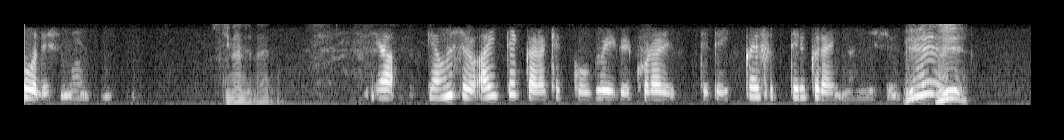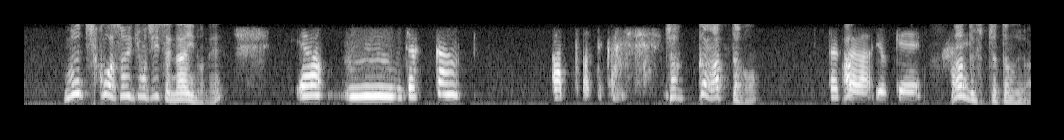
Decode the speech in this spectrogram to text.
そうですね。好きなんじゃないの？いや、いや、むしろ相手から結構グイグイ来られてて、一回振ってるくらいなんですよ。え？ー、えむちこはそういう気持ち一切ないのね？いや、うーん、若干あったって感じです。若干あったの、だから余計。はい、なんで振っちゃったのじゃあ？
